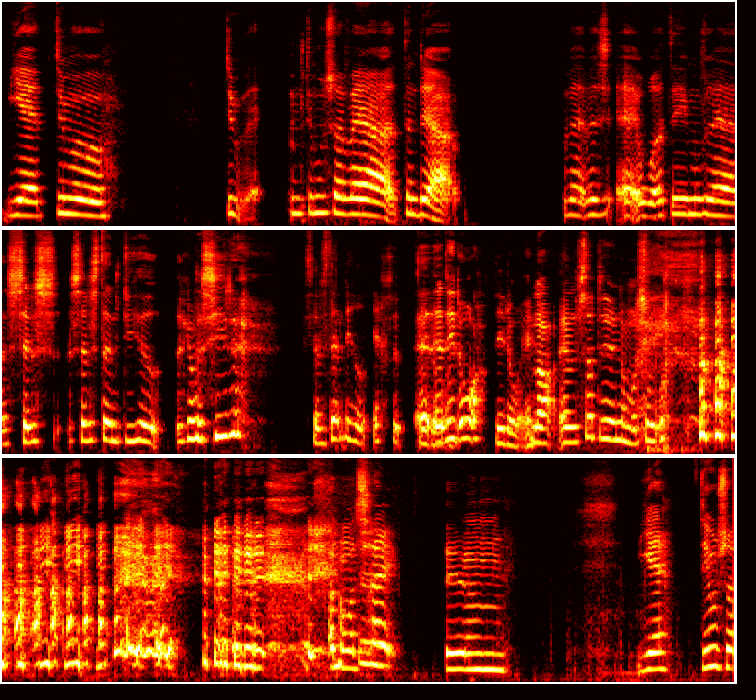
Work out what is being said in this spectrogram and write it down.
ja, det må, det, mm, det må så være den der, hvad, hvad er ordet? Det må være selv, selvstændighed. Kan man sige det? Selvstændighed, ja. Er, er det et ord? Det er et ord, ja. Nå, jamen, så er det nummer to. og nummer tre, øhm, ja, det er jo så,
